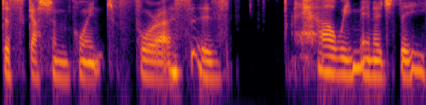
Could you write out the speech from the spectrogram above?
discussion point for mm-hmm. us mm-hmm. is how we manage the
